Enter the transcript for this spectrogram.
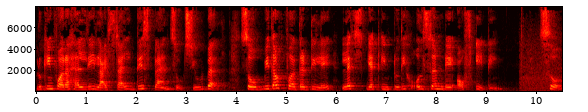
looking for a healthy lifestyle, this plan suits you well. So without further delay, let's get into the wholesome day of eating. So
